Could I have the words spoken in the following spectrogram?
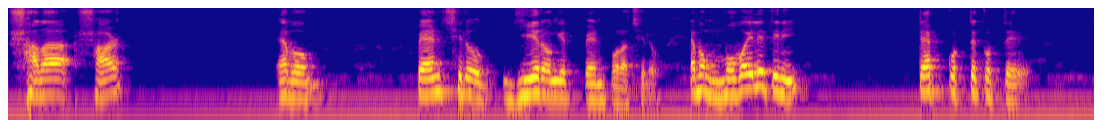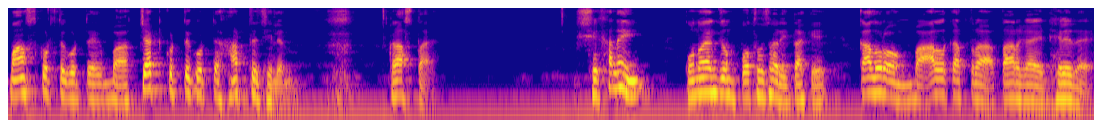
সাদা শার্ট এবং প্যান্ট ছিল, ঘিয়ে রঙের প্যান্ট পরা ছিল এবং মোবাইলে তিনি ট্যাপ করতে করতে পাঁচ করতে করতে বা চ্যাট করতে করতে হাঁটতেছিলেন রাস্তায়। সেখানেই কোনো একজন পথচারী তাকে কালো রং বা আলকাতরা তার গায়ে ঢেলে দেয়।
